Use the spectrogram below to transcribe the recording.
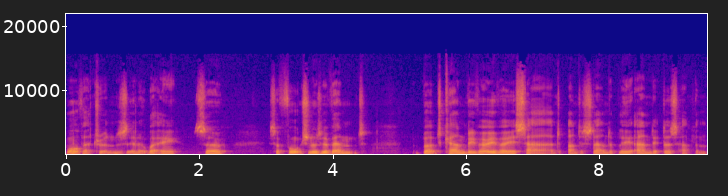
war veterans in a way. So it's a fortunate event, but can be very, very sad, understandably, and it does happen.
